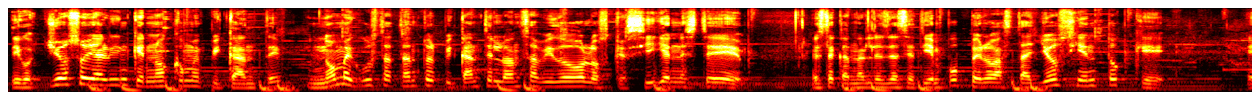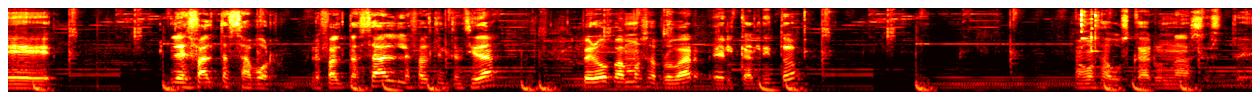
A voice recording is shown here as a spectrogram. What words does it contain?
Digo, yo soy alguien que no come picante. No me gusta tanto el picante. Lo han sabido los que siguen este, este canal desde hace tiempo. Pero hasta yo siento que... Eh, le falta sabor. Le falta sal, le falta intensidad. Pero vamos a probar el caldito. Vamos a buscar unas, este...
